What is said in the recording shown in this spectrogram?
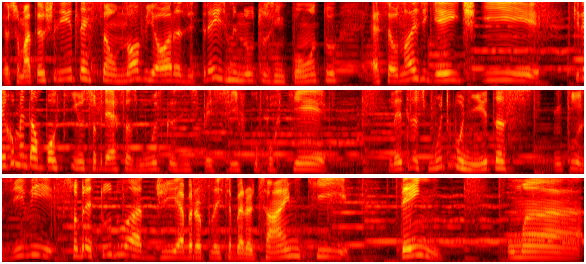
Eu sou Matheus Schlitter, são 9 horas e 3 minutos em ponto. Essa é o Noise Gate e queria comentar um pouquinho sobre essas músicas em específico porque letras muito bonitas, inclusive, sobretudo a de A Better Place, A Better Time, que tem uma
